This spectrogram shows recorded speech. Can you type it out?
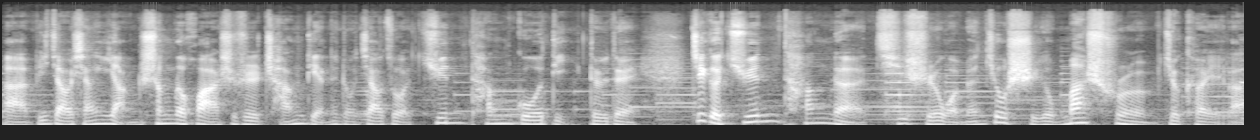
啊比较想养生的话，是不是常点那种叫做菌汤锅底，对不对？这个菌汤呢，其实我们就使用 mushroom 就可以了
